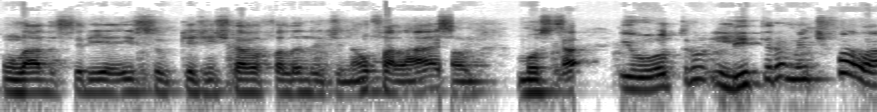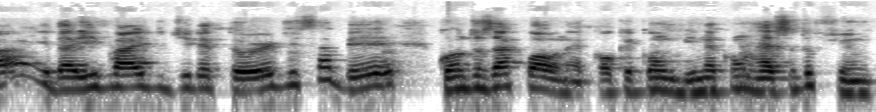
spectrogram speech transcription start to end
um lado seria isso que a gente estava falando de não falar, mostrar, e o outro literalmente falar, e daí vai do diretor de saber quando usar qual, né? Qual que combina com o resto do filme.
